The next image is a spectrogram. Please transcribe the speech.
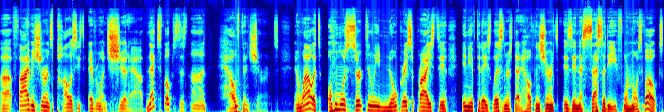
uh, five insurance policies everyone should have, next focuses on health insurance. And while it's almost certainly no great surprise to any of today's listeners that health insurance is a necessity for most folks,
